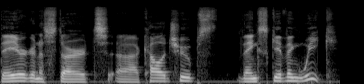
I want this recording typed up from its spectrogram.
they are going to start uh, college hoops Thanksgiving week.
